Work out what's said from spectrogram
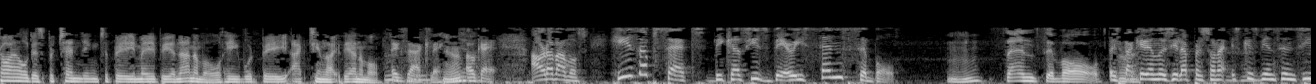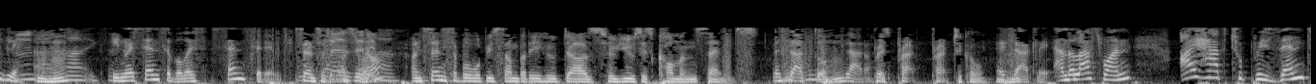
child is pretending to be maybe an animal, he would be acting like the animal. Exactly. Yeah. Okay. Ahora vamos. He's upset because he's very sensible. Hmm Sensible. Está Right. queriendo decir la persona, es que es bien sensible. Exactly. Y no es sensible, es sensitive. Sensible, that's Sensitive. right. And sensible would be somebody who does, who uses common sense. Exacto. Claro. It's prac- practical. Exactly. And the last one, I have to present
